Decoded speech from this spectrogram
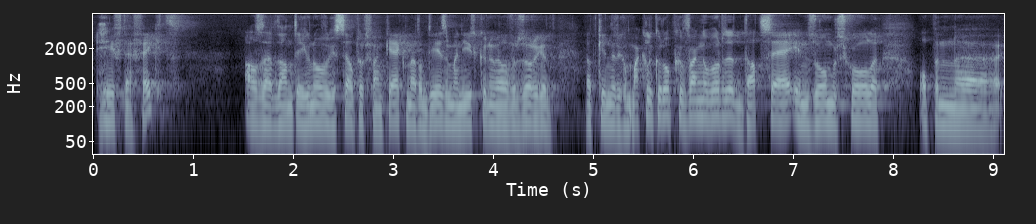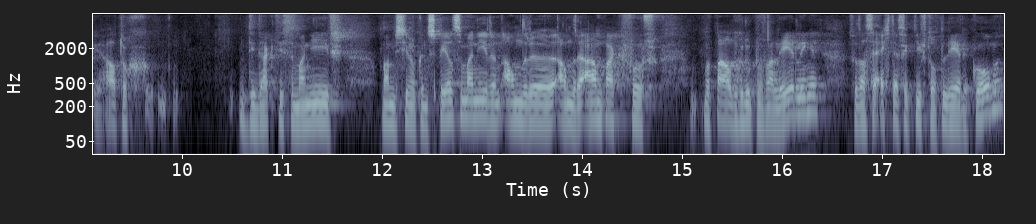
heeft effect. Als daar dan tegenovergesteld wordt van kijk, maar op deze manier kunnen we wel voor zorgen dat kinderen gemakkelijker opgevangen worden, dat zij in zomerscholen op een uh, ja, toch didactische manier, maar misschien ook een speelse manier, een andere, andere aanpak voor bepaalde groepen van leerlingen, zodat zij echt effectief tot leren komen,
